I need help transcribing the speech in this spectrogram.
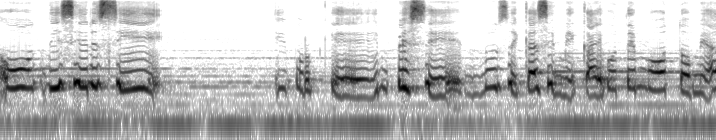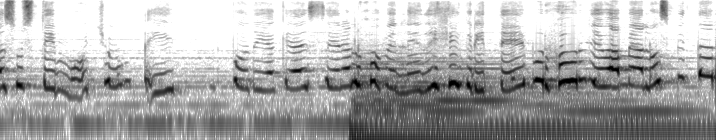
o decir sí. Y porque empecé, no sé, casi me caigo de moto, me asusté mucho y no podía qué hacer. Al joven le dije, grité, por favor, llévame al hospital,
